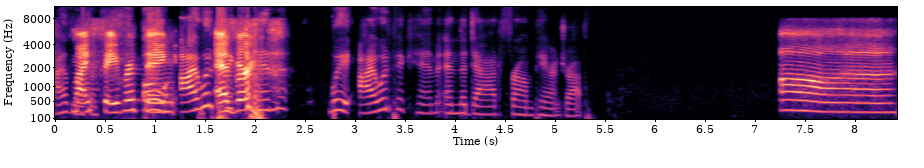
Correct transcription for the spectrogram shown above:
I love my him. favorite Oh, thing I would ever. pick him. Wait, I would pick him and the dad from Parent Trap. Uh,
